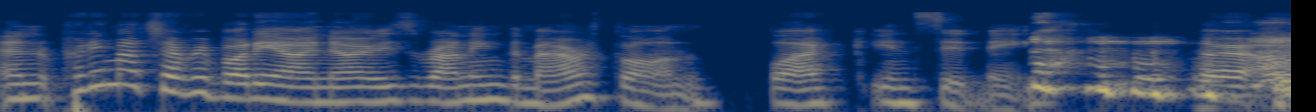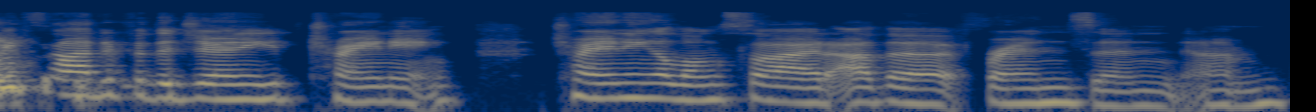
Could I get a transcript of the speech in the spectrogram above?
And pretty much everybody I know is running the marathon like in Sydney. so I'm excited for the journey training, training alongside other friends and um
